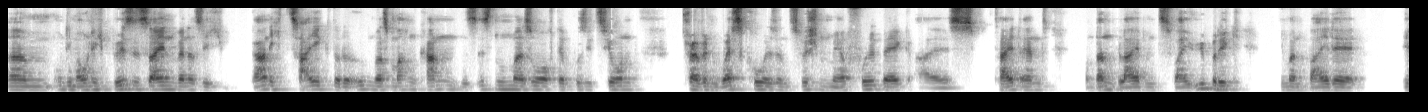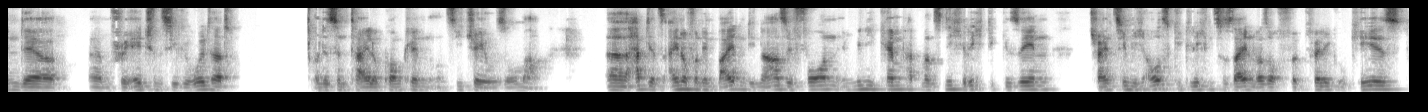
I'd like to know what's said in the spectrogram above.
ähm, und ihm auch nicht böse sein, wenn er sich gar nicht zeigt oder irgendwas machen kann. Das ist nun mal so auf der Position. Trevin Wesco ist inzwischen mehr Fullback als Tight End und dann bleiben zwei übrig, die man beide in der ähm, Free Agency geholt hat. Und es sind Tyler Conklin und CJ Usoma. Äh, hat jetzt einer von den beiden die Nase vorn. Im Minicamp hat man es nicht richtig gesehen. Scheint ziemlich ausgeglichen zu sein, was auch völlig okay ist.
